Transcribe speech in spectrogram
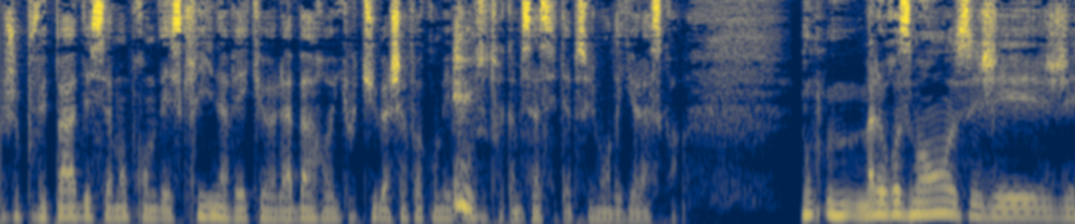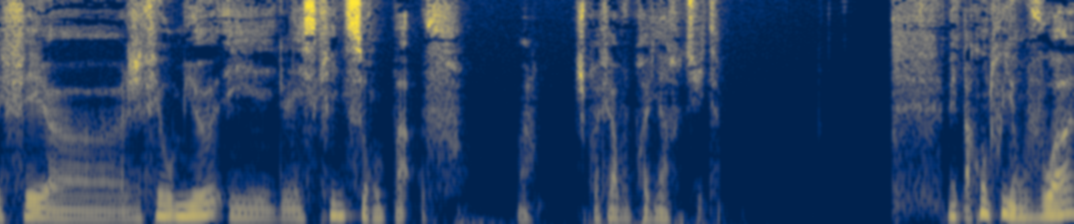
je pouvais pas décemment prendre des screens avec la barre YouTube à chaque fois qu'on met pause ou truc comme ça. C'était absolument dégueulasse quoi. Donc malheureusement, j'ai fait j'ai fait au mieux et les screens seront pas ouf. Voilà. Je préfère vous prévenir tout de suite. Mais par contre, oui, on voit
